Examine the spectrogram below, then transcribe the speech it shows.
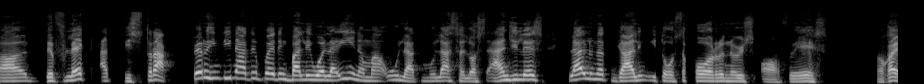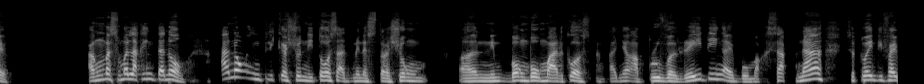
ah, deflect at distract. Pero hindi natin pwedeng baliwalain ang mga ulat mula sa Los Angeles, lalo na't galing ito sa coroner's office. Okay. Ang mas malaking tanong, anong implikasyon nito sa administrasyong ah, ni Bongbong Marcos? Ang kanyang approval rating ay bumaksak na sa 25%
